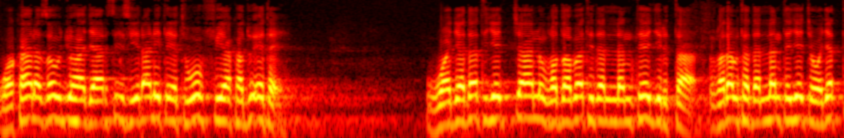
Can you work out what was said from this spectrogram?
وكان زوجها جارسي سيراني توفي كدؤت وجدت ججان غضبت دلنت جرتا. غضبت دلنت جج وجدت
